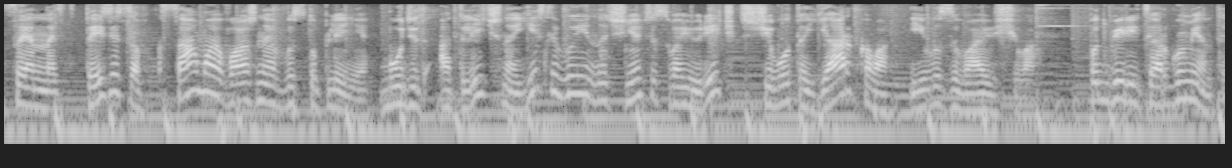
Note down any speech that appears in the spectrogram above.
Ценность тезисов – самое важное в выступлении. Будет отлично, если вы начнете свою речь с чего-то яркого и вызывающего. Подберите аргументы.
